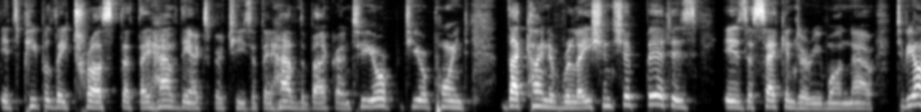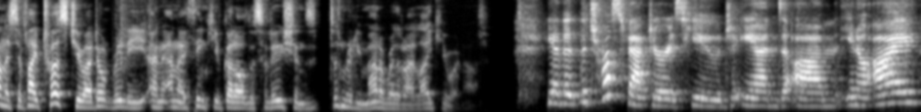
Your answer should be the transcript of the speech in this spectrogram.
it's people they trust that they have the expertise, that they have the background. To your to your point, that kind of relationship bit is is a secondary one now. To be honest, if I trust you, I don't really and, and I think you've got all the solutions, it doesn't really matter whether I like you or not. Yeah, the, the trust factor is huge. And um, you know, I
